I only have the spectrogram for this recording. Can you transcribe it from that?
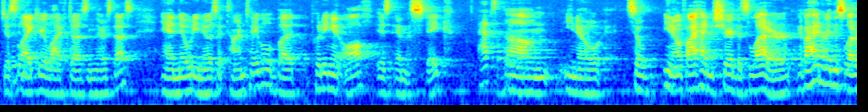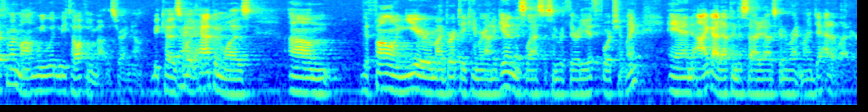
just Mhm. like your life does and theirs does. And nobody knows that timetable, but putting it off is a mistake. Absolutely. Um, you know, so you know, if I hadn't shared this letter, if I hadn't written this letter for my mom, we wouldn't be talking about this right now. Because what happened was, um, the following year, my birthday came around again. This last December 30th, fortunately, and I got up and decided I was going to write my dad a letter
